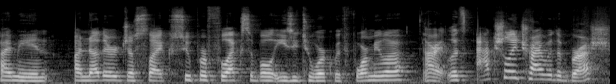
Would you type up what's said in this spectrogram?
I mean, Another just like super flexible, easy to work with formula. All right, let's actually try with a brush,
